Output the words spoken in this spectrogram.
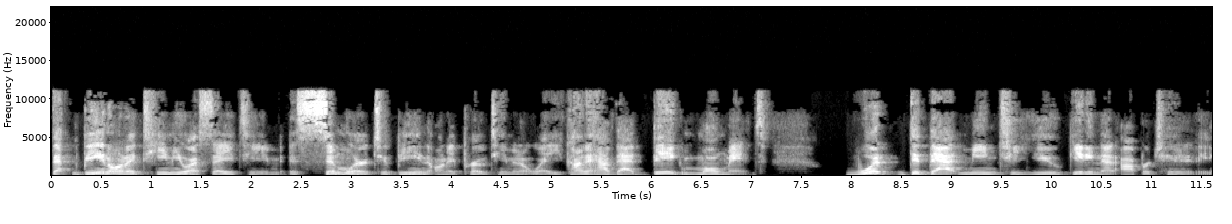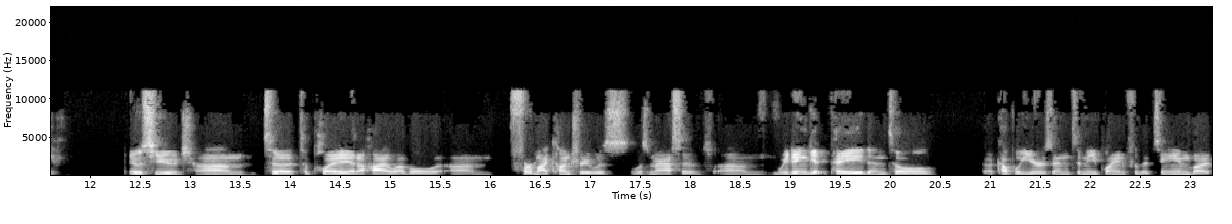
that being on a team USA team is similar to being on a pro team in a way. You kind of have that big moment. What did that mean to you getting that opportunity? It was huge. Um, to to play at a high level um, for my country was was massive. Um, we didn't get paid until a couple years into me playing for the team, but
